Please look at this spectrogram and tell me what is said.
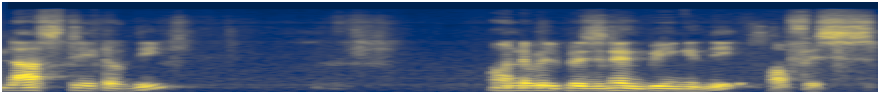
last date of the honorable president being in the office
